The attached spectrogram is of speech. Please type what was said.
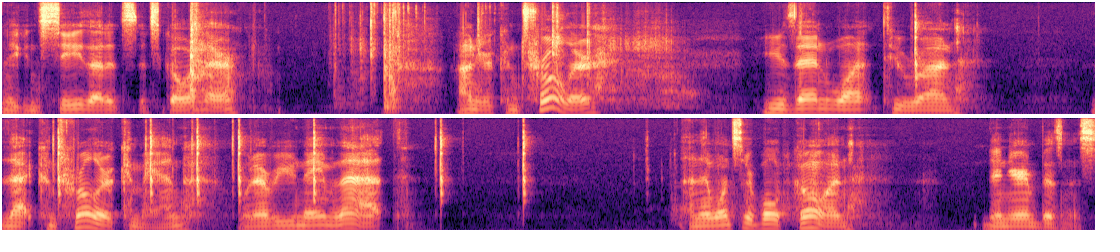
You can see that it's it's going there. On your controller, you then want to run that controller command, whatever you name that. And then once they're both going, then you're in business.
